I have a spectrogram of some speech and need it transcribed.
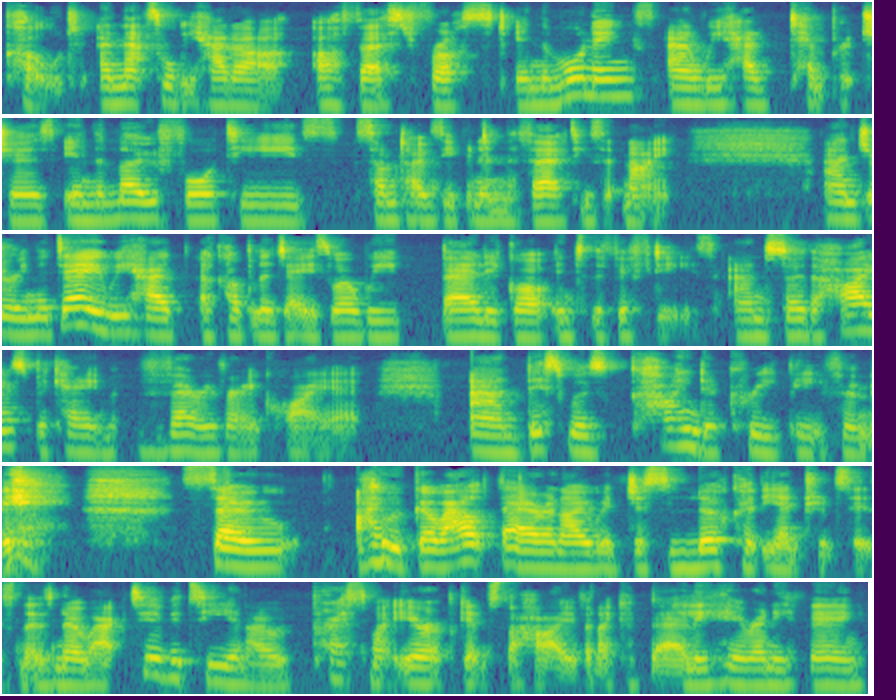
cold. And that's when we had our, our first frost in the mornings, and we had temperatures in the low 40s, sometimes even in the 30s at night. And during the day, we had a couple of days where we barely got into the 50s. And so the hives became very, very quiet. And this was kind of creepy for me. so I would go out there and I would just look at the entrances, and there's no activity, and I would press my ear up against the hive, and I could barely hear anything.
